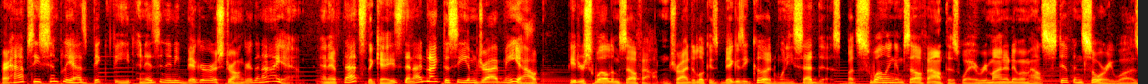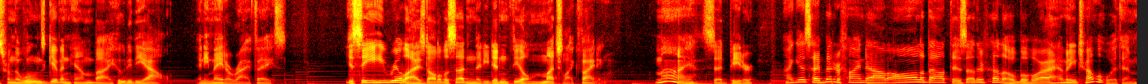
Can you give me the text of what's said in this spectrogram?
Perhaps he simply has big feet and isn't any bigger or stronger than I am. And if that's the case, then I'd like to see him drive me out. Peter swelled himself out and tried to look as big as he could when he said this, but swelling himself out this way reminded him of how stiff and sore he was from the wounds given him by Hooty the Owl, and he made a wry face. You see, he realized all of a sudden that he didn't feel much like fighting. My, said Peter, I guess I'd better find out all about this other fellow before I have any trouble with him.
